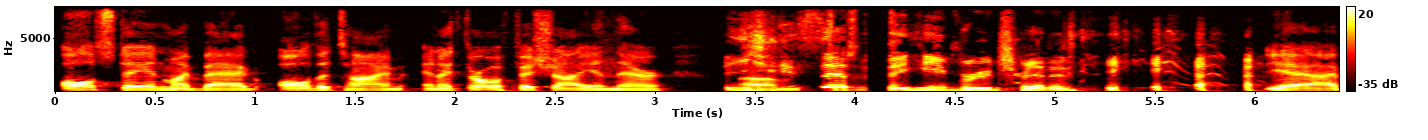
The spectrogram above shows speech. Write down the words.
All stay in my bag all the time, and I throw a fisheye in there. um, you said the Hebrew Trinity. yeah, I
